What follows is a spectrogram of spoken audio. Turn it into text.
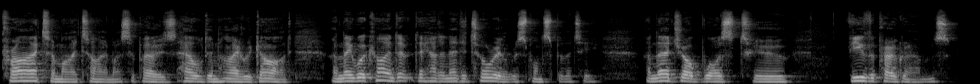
prior to my time, I suppose, held in high regard. And they were kind of, they had an editorial responsibility. And their job was to view the programs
